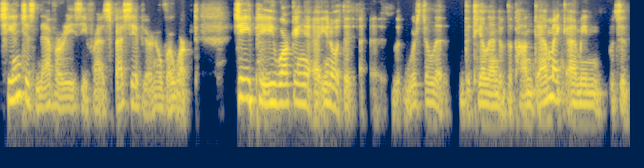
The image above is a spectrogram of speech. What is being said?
change is never easy for especially if you're an overworked gp working uh, you know the, uh, we're still at the tail end of the pandemic i mean it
